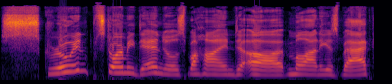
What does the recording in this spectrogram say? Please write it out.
screwing Stormy Daniels behind uh, Melania's back.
